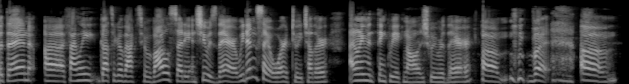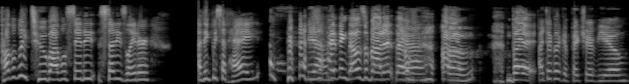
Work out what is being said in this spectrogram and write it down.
but then uh, I finally got to go back to a Bible study, and she was there. We didn't say a word to each other. I don't even think we acknowledged we were there. Um, but um, probably two Bible study- studies later, I think we said hey. Yeah. I think that was about it, though. Yeah. Um, but I took like a picture of you.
